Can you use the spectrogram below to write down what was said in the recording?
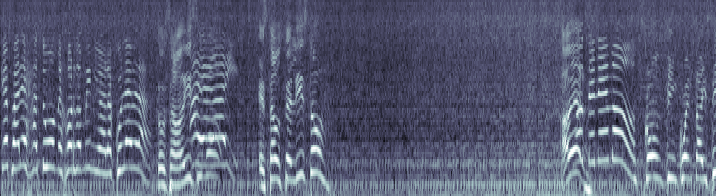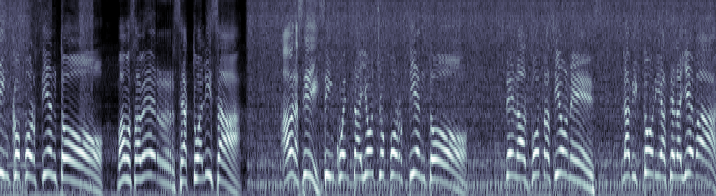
qué pareja tuvo mejor dominio de la culebra? Don Sabadísimo, ¡Ay, ay! ¿está usted listo? A ver. ¡Lo tenemos! Con 55%. Vamos a ver, se actualiza. Ahora sí. 58% de las votaciones. La victoria se la lleva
